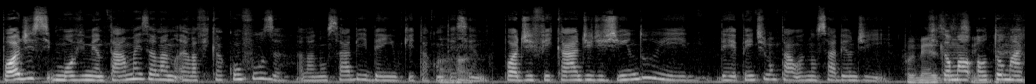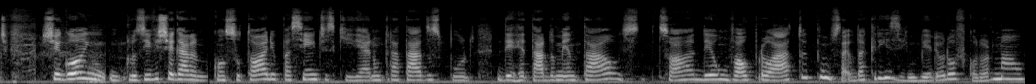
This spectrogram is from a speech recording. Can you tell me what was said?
pode se movimentar, mas ela, ela fica confusa. Ela não sabe bem o que está acontecendo. Pode ficar dirigindo e, de repente, não, tá, não sabe onde ir. Por meses, fica uma assim. automática. Chegou, em- inclusive, chegaram no consultório pacientes que eram tratados por de retardo mental, só deu um valproato e, pum, saiu da crise. Melhorou, ficou normal.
